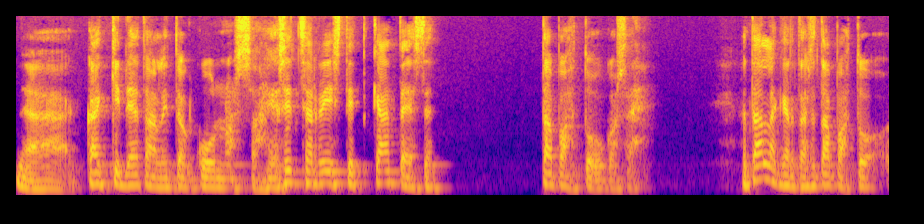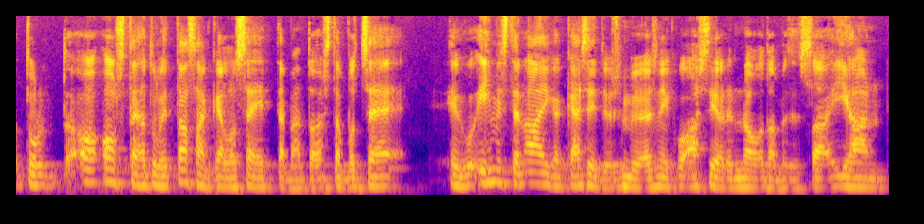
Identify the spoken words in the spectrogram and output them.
ja kaikki detaljit on kunnossa. Ja sitten sä ristit käteessä, tapahtuuko se. No tällä kertaa se tapahtuu. Ostaja tuli tasan kello 17, mutta se ihmisten aikakäsitys myös niin kuin asioiden noutamisessa on ihan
